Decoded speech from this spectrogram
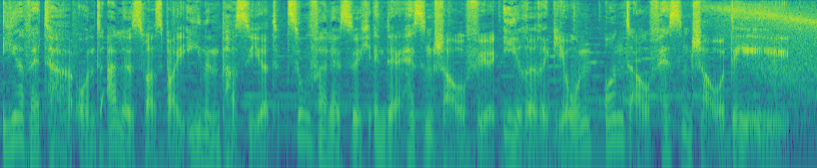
Ihr Wetter und alles, was bei Ihnen passiert, zuverlässig in der Hessenschau für Ihre Region und auf hessenschau.de.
